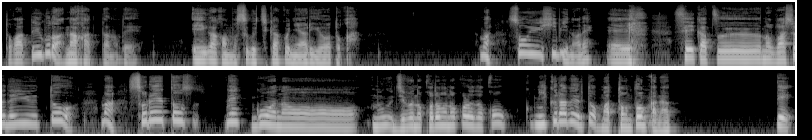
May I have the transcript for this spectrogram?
とかっていうことはなかったので、映画館もすぐ近くにあるよとか、まあそういう日々のね、えー、生活の場所で言うと、まあそれとね、ゴーの自分の子供の頃とこう見比べると、まあトントンかなって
